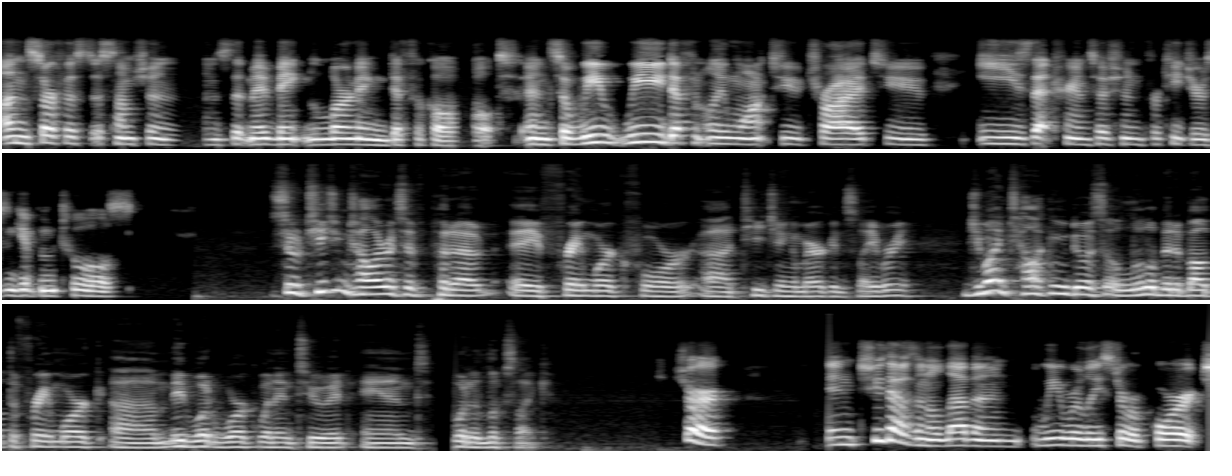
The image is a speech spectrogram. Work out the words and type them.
unsurfaced assumptions that may make learning difficult. And so we we definitely want to try to ease that transition for teachers and give them tools. So, Teaching Tolerance have put out a framework for uh, teaching American slavery. Do you mind talking to us a little bit about the framework, um, maybe what work went into it, and what it looks like? Sure. In 2011, we released a report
